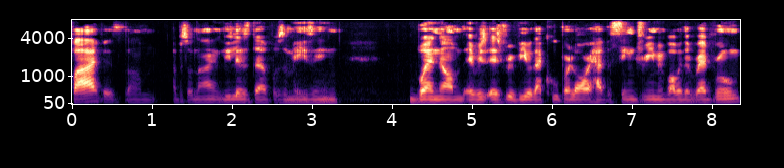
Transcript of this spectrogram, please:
five is um episode nine. Leland's death was amazing when um it was it's revealed that Cooper and Laura had the same dream involving the Red Room,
